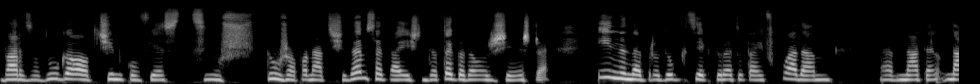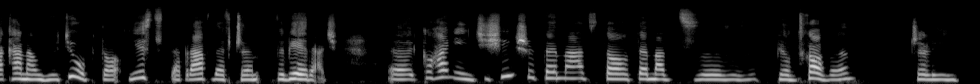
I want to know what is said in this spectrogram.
bardzo długo. Odcinków jest już dużo ponad 700, a jeśli do tego dołoży się jeszcze inne produkcje, które tutaj wkładam e, na, ten, na kanał YouTube, to jest naprawdę w czym wybierać. E, kochani, dzisiejszy temat to temat piątkowy, czyli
